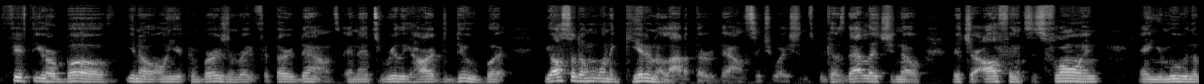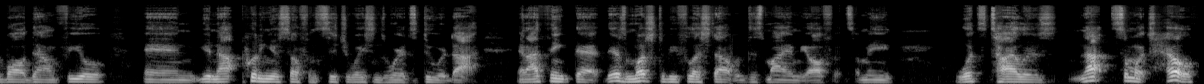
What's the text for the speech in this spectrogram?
50 or above, you know, on your conversion rate for third downs, and that's really hard to do. But you also don't want to get in a lot of third down situations because that lets you know that your offense is flowing and you're moving the ball downfield and you're not putting yourself in situations where it's do or die. And I think that there's much to be fleshed out with this Miami offense. I mean, what's Tyler's not so much health.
